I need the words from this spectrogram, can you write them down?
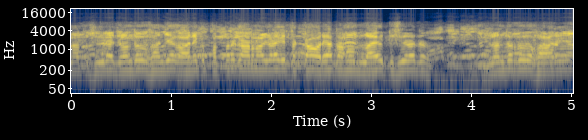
ਤੁਹਾਨੂੰ ਤਸਵੀਰਾਂ ਜਲੰਧਰ ਤੋਂ ਸਾਂਝੀਆਂ ਕਰ ਰਹੇ ਇੱਕ ਪੱਤਰਕਾਰ ਨਾਲ ਜਿਹੜਾ ਕਿ ਧੱਕਾ ਹੋ ਰਿਹਾ ਤੁਹਾਨੂੰ ਲਾਈਵ ਤਸਵੀਰਾਂ ਜਲੰਧਰ ਤੋਂ ਦਿਖਾ ਰਹੇ ਆ?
